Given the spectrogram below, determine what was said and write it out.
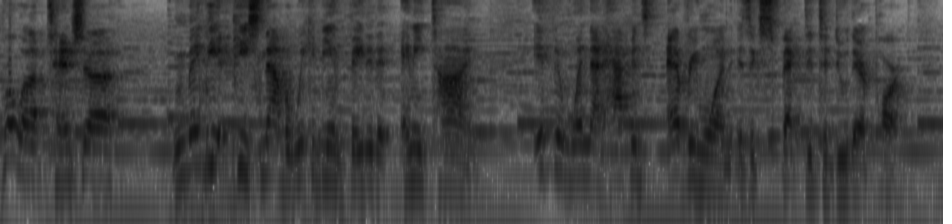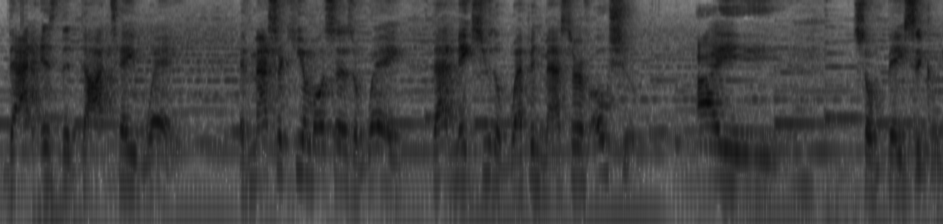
Grow up, Tensha. We may be at peace now, but we can be invaded at any time. If and when that happens, everyone is expected to do their part. That is the Date way. If Master Kiyomasa is away, that makes you the weapon master of Oshu. I. So basically,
